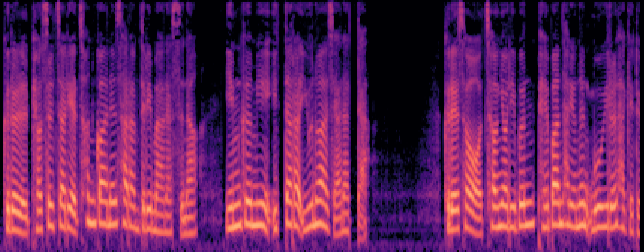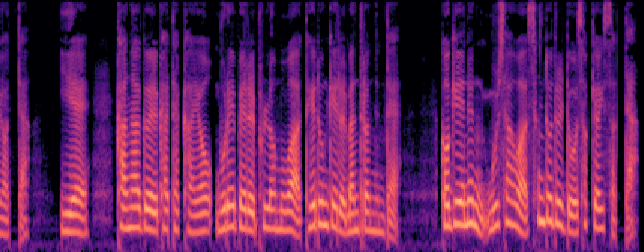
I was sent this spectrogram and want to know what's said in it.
그를 벼슬 자리에 천거하는 사람들이 많았으나 임금이 잇따라 윤호하지 않았다. 그래서 정열입은 배반하려는 모의를 하게 되었다. 이에 강학을 가탁하여 물의 배를 불러 모아 대동계를 만들었는데 거기에는 무사와 승도들도 섞여 있었다.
